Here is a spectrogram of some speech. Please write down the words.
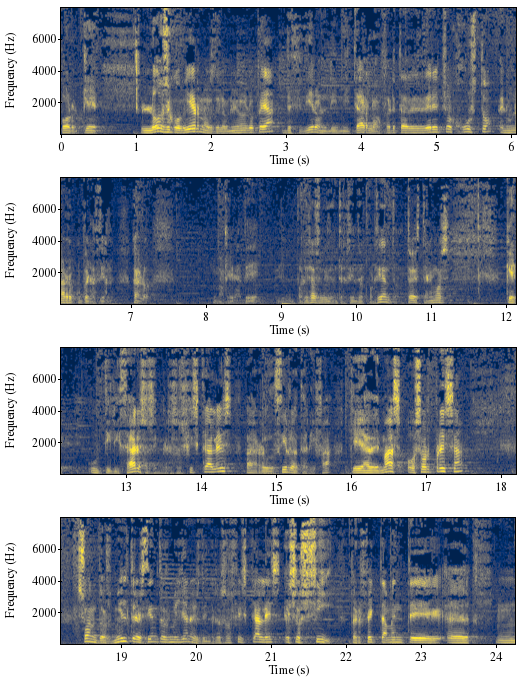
porque los gobiernos de la Unión Europea decidieron limitar la oferta de derechos justo en una recuperación. Claro, imagínate, por eso ha subido un 300%. Entonces tenemos que utilizar esos ingresos fiscales para reducir la tarifa, que además, o sorpresa, son 2.300 millones de ingresos fiscales, eso sí, perfectamente eh, mm,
